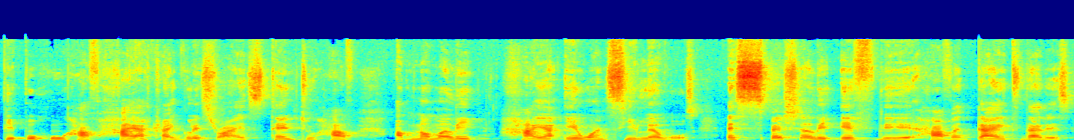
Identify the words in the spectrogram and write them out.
People who have higher triglycerides tend to have abnormally higher A1C levels, especially if they have a diet that is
